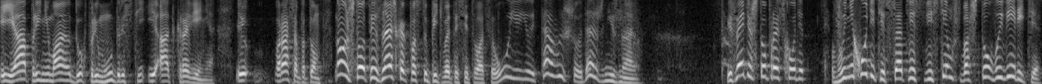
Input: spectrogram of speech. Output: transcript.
и я принимаю дух премудрости и откровения. И раз, а потом, ну что, ты знаешь, как поступить в этой ситуации? Ой-ой-ой, да вы что, даже не знаю. И знаете, что происходит? Вы не ходите в соответствии с тем, во что вы верите,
